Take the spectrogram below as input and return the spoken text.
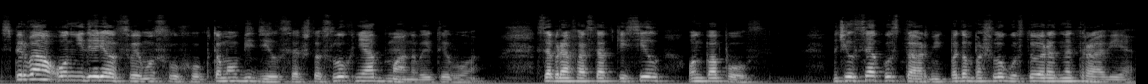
Сперва он не доверял своему слуху, потом убедился, что слух не обманывает его. Собрав остатки сил, он пополз. Начался кустарник, потом пошло густое разнотравье.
